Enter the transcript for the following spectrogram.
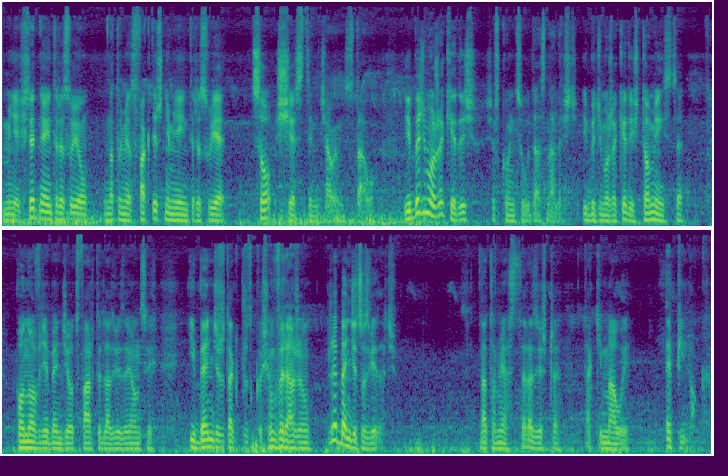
mnie średnio interesują, natomiast faktycznie mnie interesuje, co się z tym ciałem stało. I być może kiedyś się w końcu uda znaleźć. I być może kiedyś to miejsce ponownie będzie otwarte dla zwiedzających i będzie, że tak brzydko się wyrażę, że będzie co zwiedzać. Natomiast teraz jeszcze taki mały epilog.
